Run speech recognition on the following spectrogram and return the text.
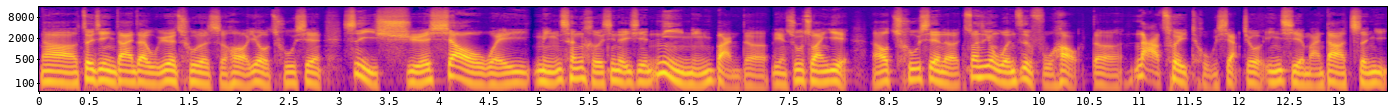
那最近当然在五月初的时候，又有出现是以学校为名称核心的一些匿名版的脸书专业，然后出现了算是用文字符号的纳粹图像，就引起了蛮大的争议。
